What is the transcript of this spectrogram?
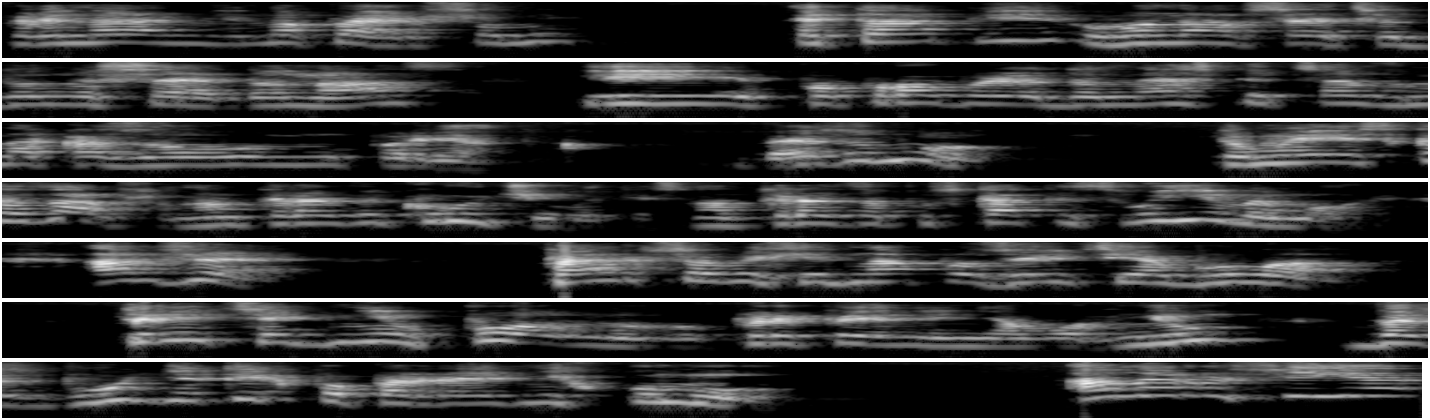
принаймні на першому етапі вона все це донесе до нас і попробує донести це в наказовому порядку. Безумовно. Тому я і сказав, що нам треба викручуватись, нам треба запускати свої вимоги. Адже перша вихідна позиція була 30 днів повного припинення вогню без будь-яких попередніх умов. Але Росія,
